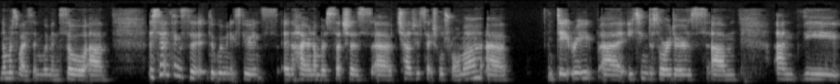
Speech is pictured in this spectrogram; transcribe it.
numbers wise in women. So. Um, there's certain things that, that women experience in higher numbers, such as uh, childhood sexual trauma, uh, date rape, uh, eating disorders, um, and the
